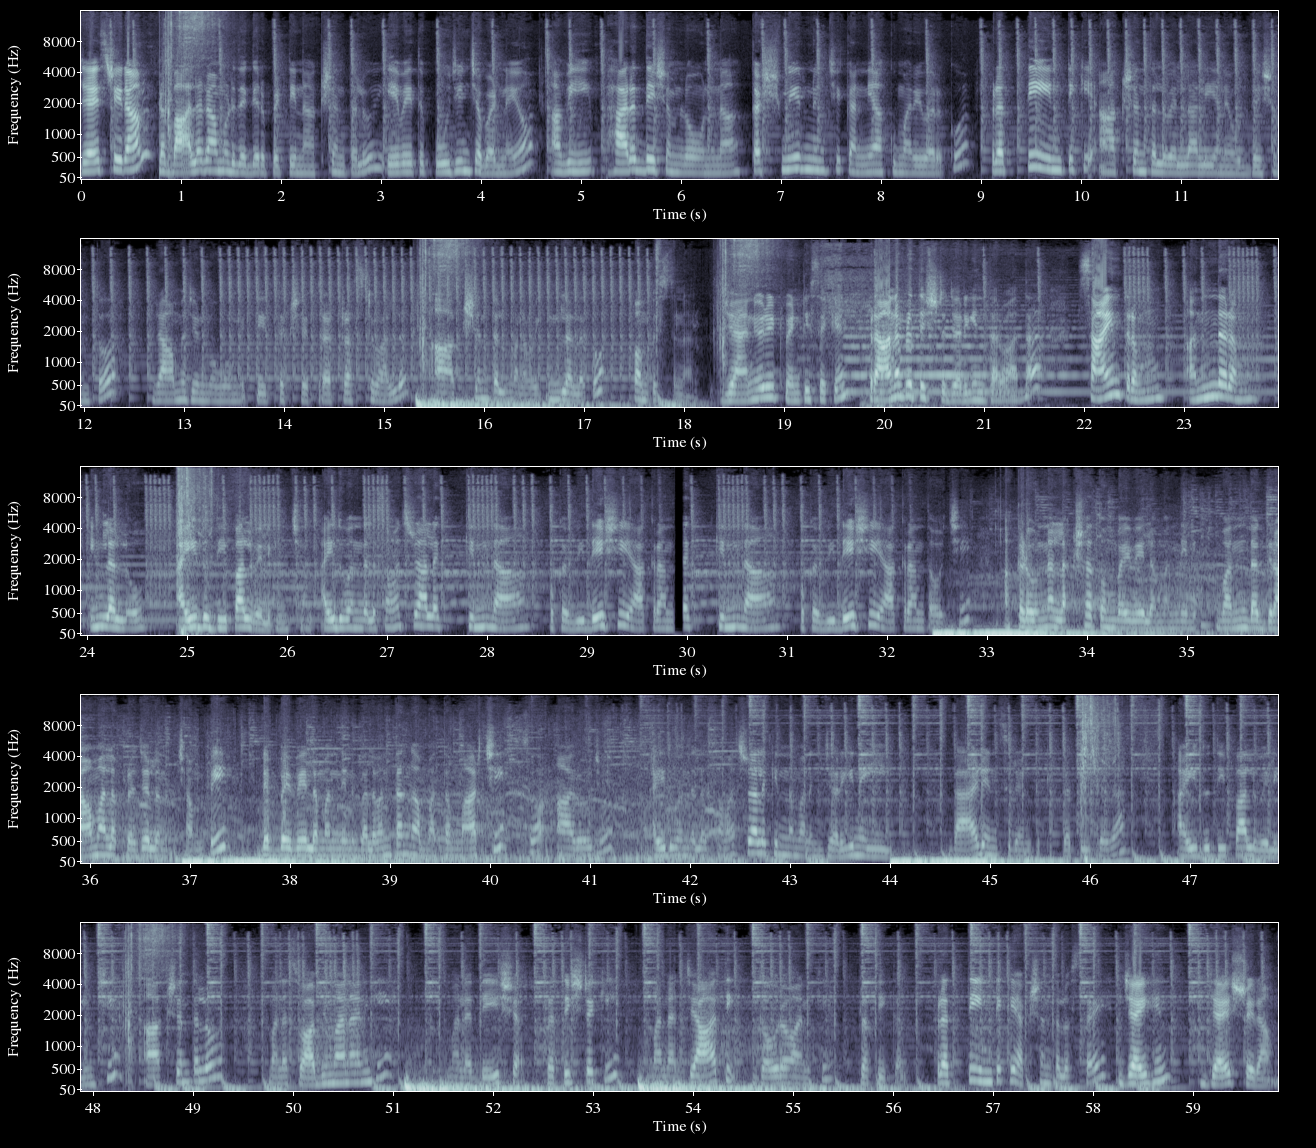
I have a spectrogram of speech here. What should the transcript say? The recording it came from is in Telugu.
జయ శ్రీరామ్. బాలరాముడి దగ్గర పెట్టిన అక్షంతలు ఏవైతే పూజించబడినాయో అవి భారతదేశంలో ఉన్న కశ్మీర్ నుంచి కన్యాకుమారి వరకు ప్రతి ఇంటికి ఆ అక్షంతలు వెళ్ళాలి అనే ఉద్దేశంతో రామ జన్మభూమి తీర్థక్షేత్ర ట్రస్ట్ వాళ్ళు ఆ అక్షంతలు మన ఇండ్లకు పంపిస్తున్నారు. జనవరి ట్వంటీ సెకండ్ ప్రాణప్రతిష్ఠ జరిగిన తర్వాత సాయంత్రం అందరం ఇండ్లలో ఐదు దీపాలు వెలిగించాలి ఐదు వందల సంవత్సరాల కింద ఒక విదేశీ ఆక్రాంత కింద ఒక విదేశీ ఆక్రాంత వచ్చి అక్కడ ఉన్న లక్ష తొంభై వేల మందిని వంద గ్రామాల ప్రజలను చంపి డెబ్బై వేల మందిని బలవంతంగా మతం మార్చి సో ఆ రోజు ఐదు వందల సంవత్సరాల కింద మనకు జరిగిన ఈ బ్యాడ్ ఇన్సిడెంట్కి ప్రతీకగా ఐదు దీపాలు వెలిగించి ఆ అక్షంతలో మన స్వాభిమానానికి మన దేశ ప్రతిష్టకి మన జాతి గౌరవానికి ప్రతీకలు. ప్రతి ఇంటికి అక్షంతలు వస్తాయి. జై హింద్ జై శ్రీరామ్.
